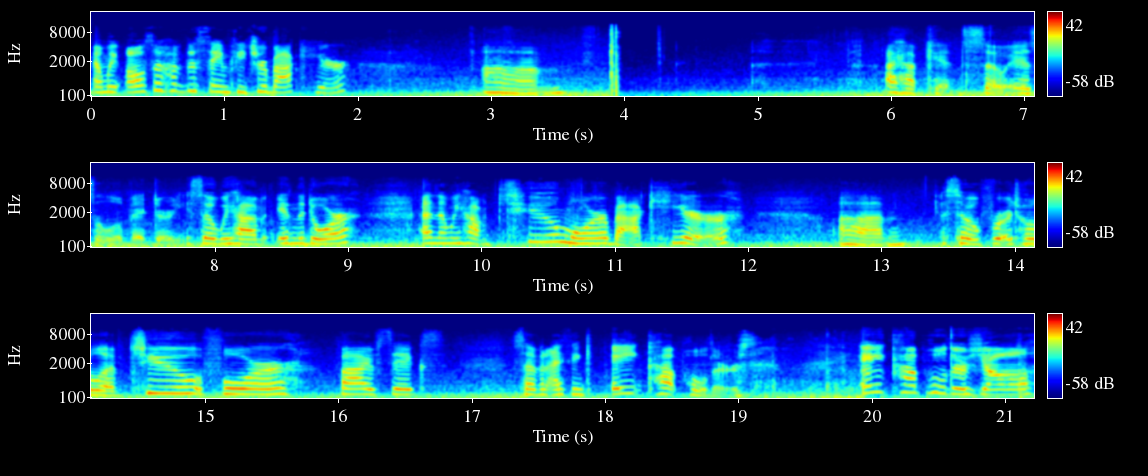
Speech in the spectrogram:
and we also have the same feature back here. Um, I have kids, so it is a little bit dirty. So we have in the door and then we have two more back here. Um, so for a total of two, four, five, six, seven, I think eight cup holders. Eight cup holders, y'all.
